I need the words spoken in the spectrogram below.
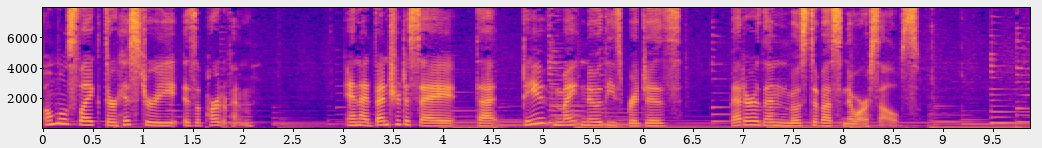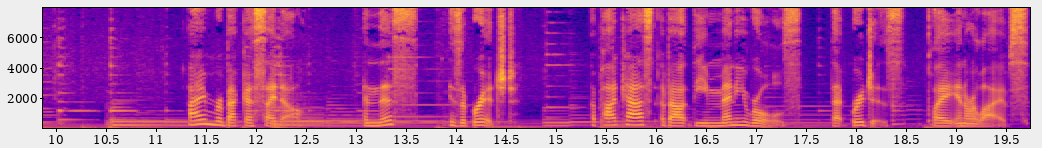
almost like their history is a part of him. And I'd venture to say that Dave might know these bridges better than most of us know ourselves. I'm Rebecca Seidel, and this is Abridged, a podcast about the many roles that bridges play in our lives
